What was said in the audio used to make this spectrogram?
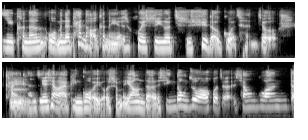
以可能我们的探讨可能也是会是一个持续的过程，就看一看接下来苹果有什么样的新动作，或者相关的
